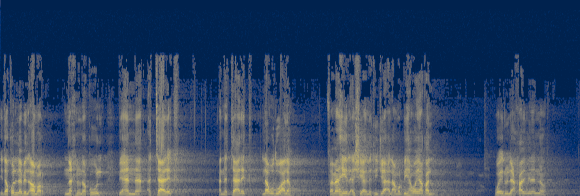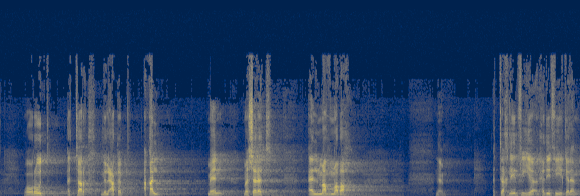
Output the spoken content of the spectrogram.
إذا قلنا بالأمر نحن نقول بأن التارك أن التارك لا وضوء له. فما هي الأشياء التي جاء الأمر بها وهي أقل؟ ويل للعقاب من النار. وورود الترك للعقب أقل من مسألة المضمضة. نعم. التخليل فيه الحديث فيه كلام.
